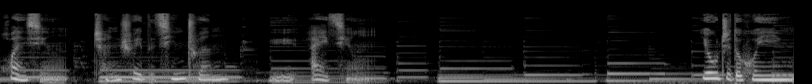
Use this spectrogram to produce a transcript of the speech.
唤醒。沉睡的青春与爱情，优质的婚姻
